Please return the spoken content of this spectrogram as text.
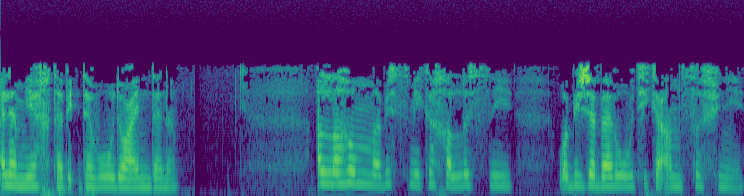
ألم يختبئ داود عندنا؟ اللهم باسمك خلصني وبجبروتك أنصفني.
